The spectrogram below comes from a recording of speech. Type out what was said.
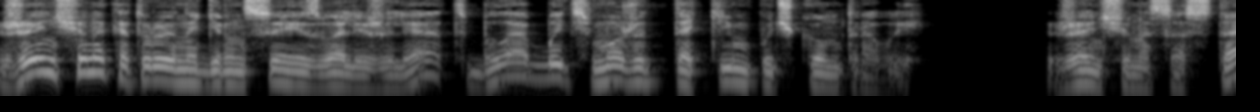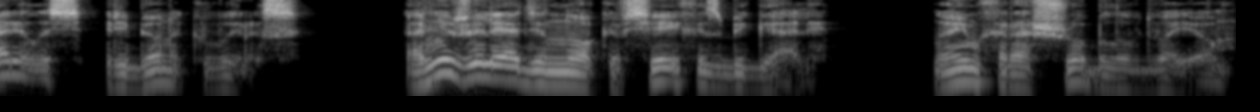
Женщина, которую на Гернсее звали Жилят, была, быть может, таким пучком травы. Женщина состарилась, ребенок вырос. Они жили одиноко, все их избегали. Но им хорошо было вдвоем.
